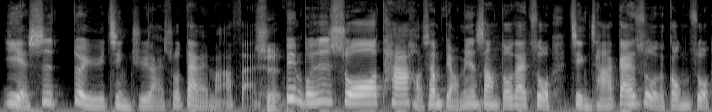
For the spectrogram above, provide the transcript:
也是对于警局来说带来麻烦，是，并不是说他好像表面上都在做警察该做的工作，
